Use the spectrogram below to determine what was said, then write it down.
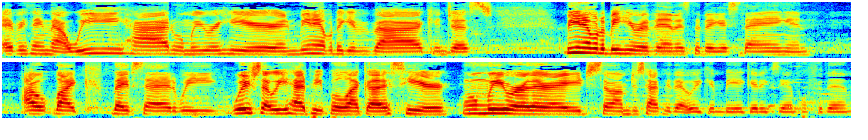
everything that we had when we were here and being able to give it back and just being able to be here with them is the biggest thing. And I, like they've said, we wish that we had people like us here when we were their age. So I'm just happy that we can be a good example for them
